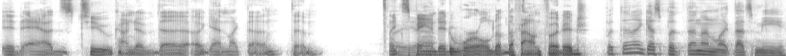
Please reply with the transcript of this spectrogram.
it adds to kind of the again like the the yeah. expanded world of the found footage. But then I guess, but then I'm like, that's me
